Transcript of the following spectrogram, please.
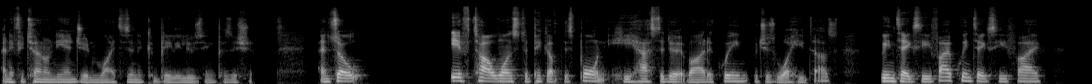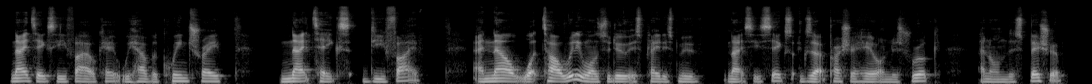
and if you turn on the engine, white is in a completely losing position. And so if Tal wants to pick up this pawn, he has to do it via the queen, which is what he does. Queen takes e5, queen takes e5, knight takes e5, okay, we have a queen tray, knight takes d5, and now what Tal really wants to do is play this move knight c6, exert pressure here on this rook and on this bishop,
